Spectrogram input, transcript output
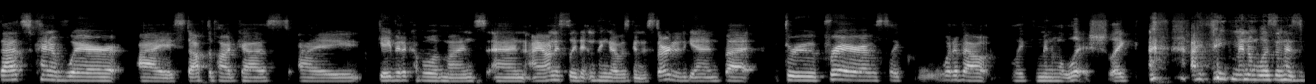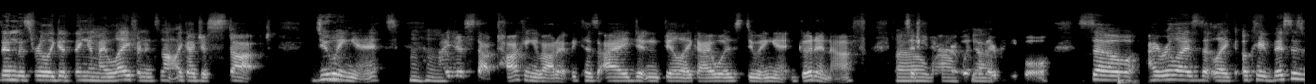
that's kind of where I stopped the podcast. I gave it a couple of months and I honestly didn't think I was going to start it again. But through prayer, I was like, what about like minimalish. Like I think minimalism has been this really good thing in my life and it's not like I just stopped doing mm-hmm. it. Mm-hmm. I just stopped talking about it because I didn't feel like I was doing it good enough oh, to share wow. it with yeah. other people. So I realized that like okay, this is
